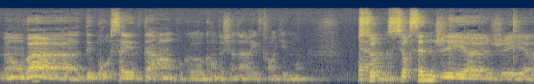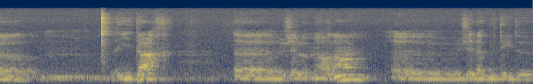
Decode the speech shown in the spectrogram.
mais on va débroussailler le terrain pour que Groundation arrive tranquillement. Sur, sur scène, j'ai euh, euh, la guitare, j'ai le merlin, j'ai la bouteille de,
